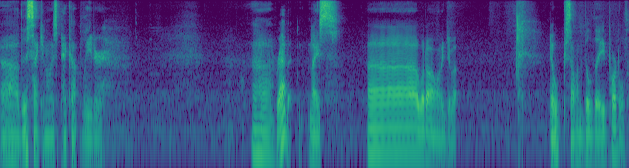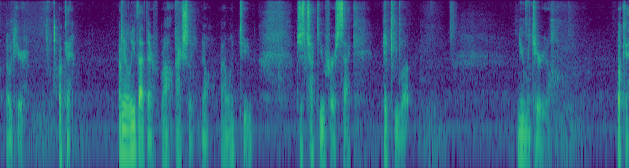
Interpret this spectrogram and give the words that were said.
Uh, this I can always pick up later. Uh, rabbit. Nice. Uh, what do I want to give up? No, because I want to build a portal out here. Okay. I'm going to leave that there. Well, actually, no. I want to just check you for a sec. Pick you up. New material. Okay.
